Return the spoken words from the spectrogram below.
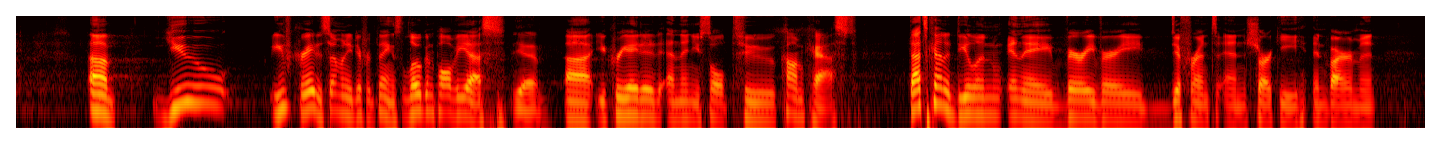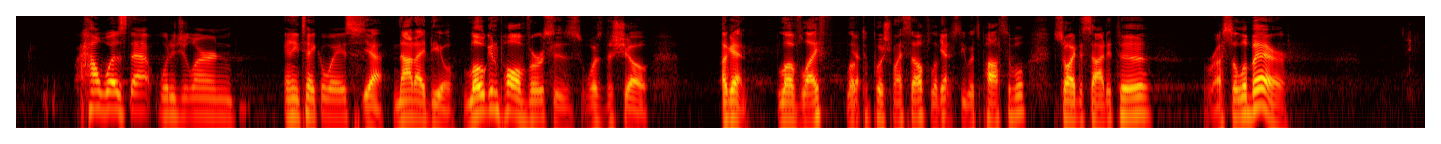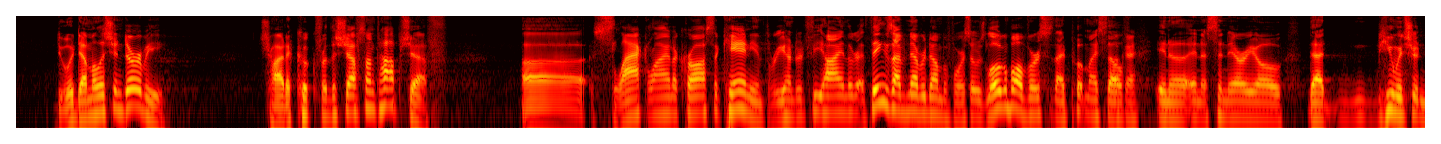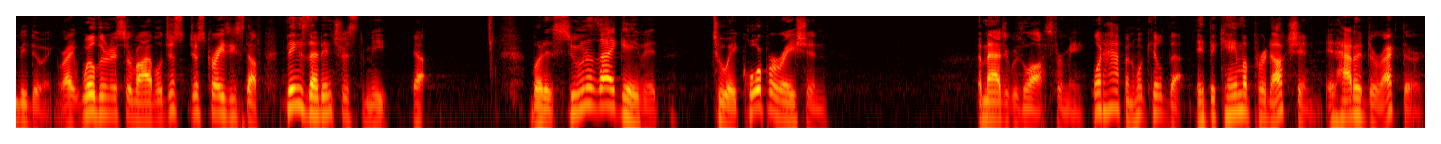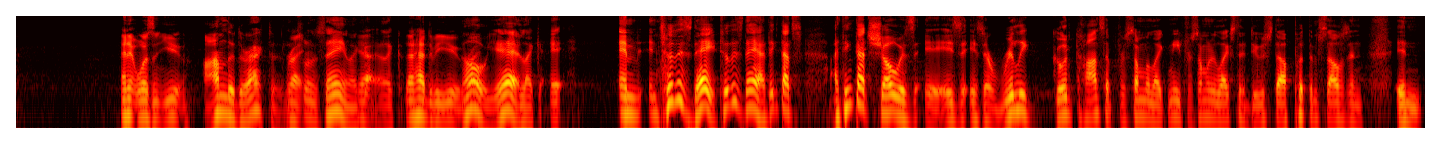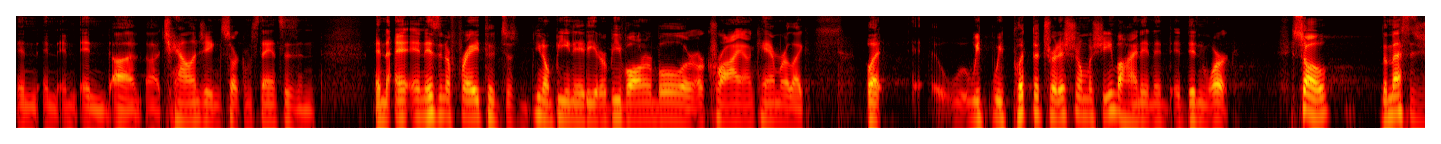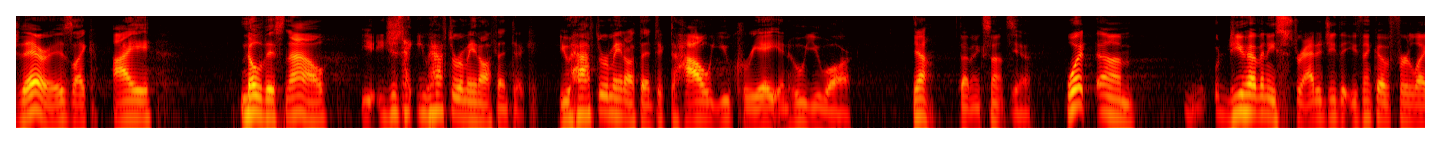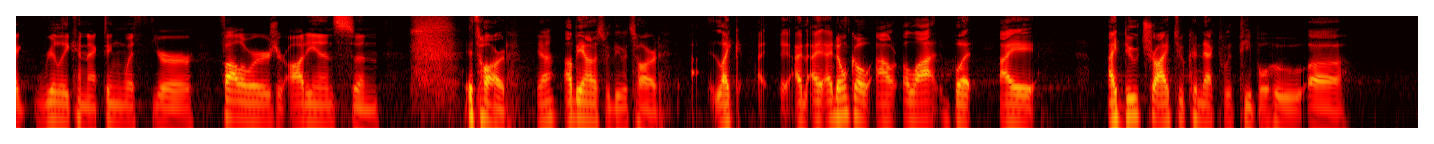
um, you you've created so many different things. Logan Paul VS, Yeah. uh, you created and then you sold to Comcast. That's kind of dealing in a very very different and sharky environment. How was that? What did you learn? Any takeaways? Yeah, not ideal. Logan Paul versus was the show. Again, love life, love Yep. to push myself, love Yep. to see what's possible. So I decided to wrestle a bear, do a demolition derby, try to cook for the chefs on Top Chef, uh, slack line across a canyon 300 feet high in the things I've never done before. So it was Logan Paul versus I put myself Okay. in a in a scenario that humans shouldn't be doing, right? Wilderness survival, just just crazy stuff, things that interest me. Yeah. But as soon as I gave it to a corporation, the magic was lost for me. What happened? What killed that? It became a production. It had a director. And it wasn't you. I'm the director. That's Right. what I'm saying. Like, Yeah. I- like That had to be you. oh yeah, like, it, and and to this day, to this day, I think that's I think that show is is is a really good concept for someone like me, for someone who likes to do stuff, put themselves in in in in in, in uh, uh, challenging circumstances, and and and isn't afraid to just you know be an idiot or be vulnerable or, or cry on camera. Like, but uh, we we put the traditional machine behind it, and it, it didn't work. So the message there is like I know this now. You, just you have to remain authentic. You have to remain authentic to how you create and who you are. Yeah, that makes sense. Yeah. What um, do you have any strategy that you think of for like really connecting with your followers, your audience, and It's hard. Yeah? I'll be honest with you. It's hard. Like I, I, I don't go out a lot, but I I do try to connect with people who uh,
